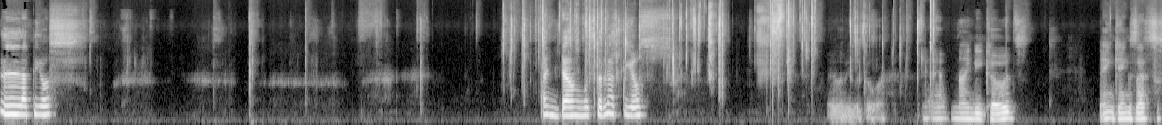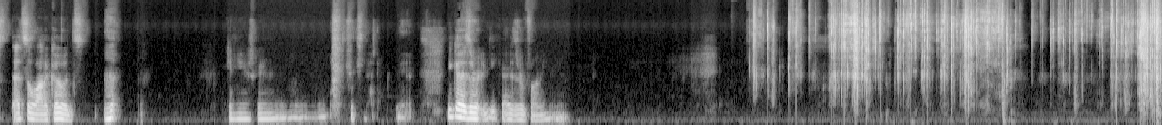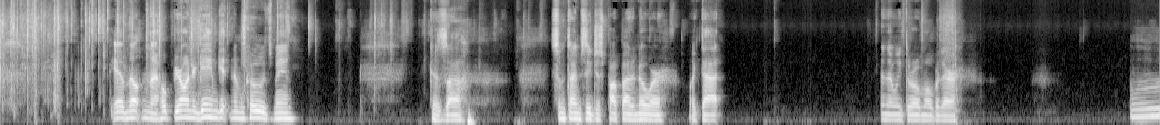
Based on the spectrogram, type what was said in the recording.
Latios. I'm down with the Latios. Wait, let me look over. I have 90 codes. Dang Kings, that's that's a lot of codes. Can you yeah. You guys are you guys are funny. Yeah, Milton, I hope you're on your game getting them codes, man. Cause uh Sometimes they just pop out of nowhere like that. And then we throw them over there. Mm,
